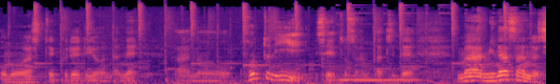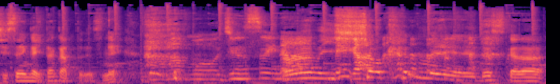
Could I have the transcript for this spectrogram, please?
思わせてくれるようなねあの本当にいい生徒さんたちで、まあ皆さんの視線が痛かったですね。あもう純粋な あ目が一生懸命ですから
